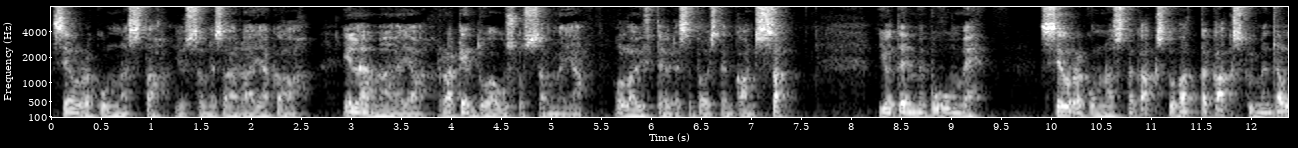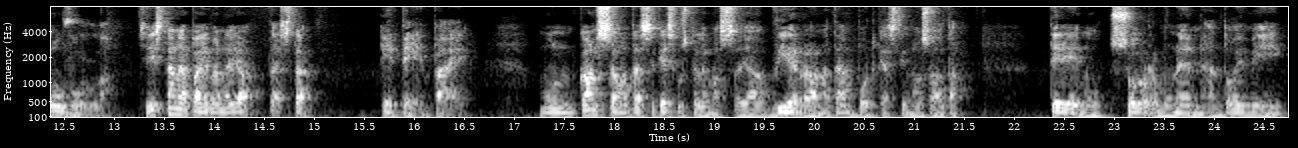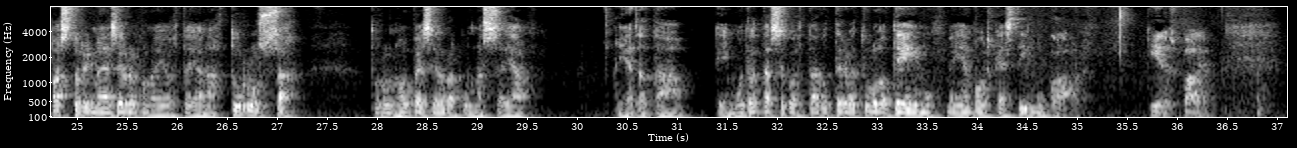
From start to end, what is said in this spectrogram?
seurakunnasta, jossa me saadaan jakaa elämää ja rakentua uskossamme ja olla yhteydessä toisten kanssa. Joten me puhumme seurakunnasta 2020-luvulla. Siis tänä päivänä ja tästä eteenpäin. Mun kanssa on tässä keskustelemassa ja vieraana tämän podcastin osalta Teemu Sormunen. Hän toimii pastorina ja seurakunnanjohtajana Turussa, Turun Hope-seurakunnassa ja, ja tota, ei muuta tässä kohtaa kuin tervetuloa Teemu meidän podcastiin mukaan. Kiitos paljon.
